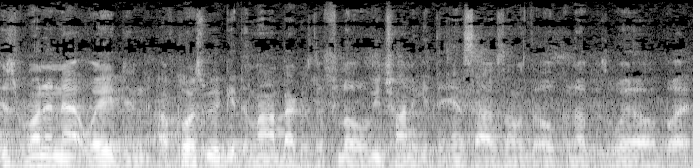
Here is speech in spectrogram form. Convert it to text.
is running that way, then of course we'll get the linebackers to flow. We're trying to get the inside zones to open up as well. But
